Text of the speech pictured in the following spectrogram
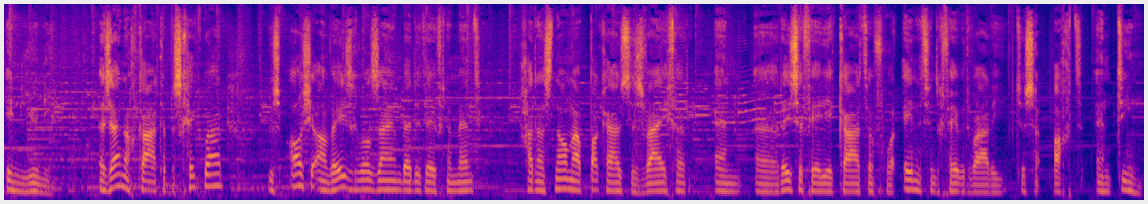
in juni. Er zijn nog kaarten beschikbaar, dus als je aanwezig wil zijn bij dit evenement, ga dan snel naar Pakhuis de Zwijger en uh, reserveer je kaarten voor 21 februari tussen 8 en 10.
